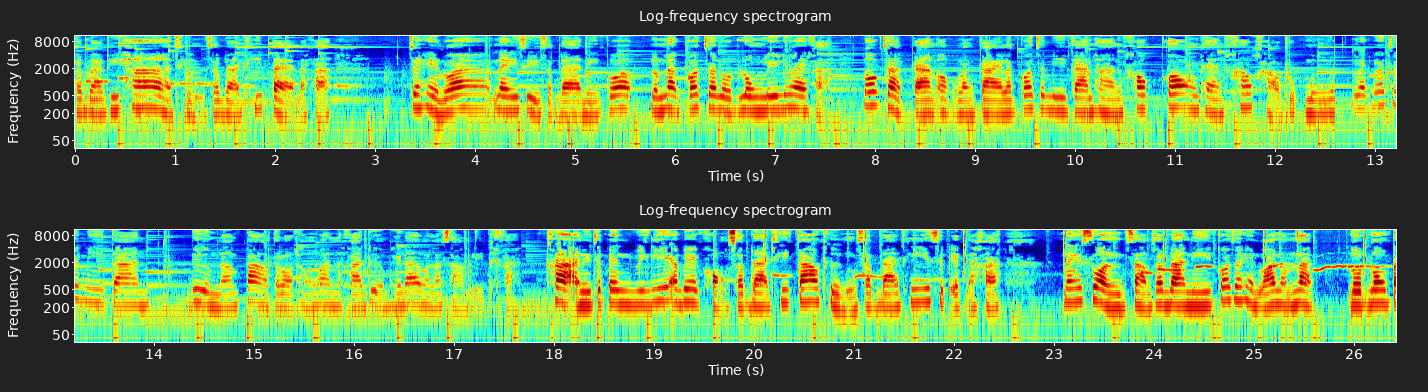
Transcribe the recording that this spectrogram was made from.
สัปดาห์ที่ 5 ถึงสัปดาห์ที่ 8 นะคะ จะเห็นว่าใน 4 สัปดาห์นี้ก็น้ำหนักก็จะลดลงเรื่อย ๆ ค่ะ นอกจากการออกกำลังกายแล้วก็จะมีการทานข้าวกล้องแทนข้าวขาวทุกมื้อ แล้วก็จะมีการดื่มน้ำเปล่าตลอดทั้งวันนะคะ ดื่มให้ได้วันละ 3 ลิตรค่ะ ค่ะ อันนี้จะเป็น weekly update ของสัปดาห์ที่ 9 ถึงสัปดาห์ที่ 11 นะคะ ในส่วน 3 สัปดาห์นี้ก็จะเห็นว่าน้ำหนักลดลงไป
